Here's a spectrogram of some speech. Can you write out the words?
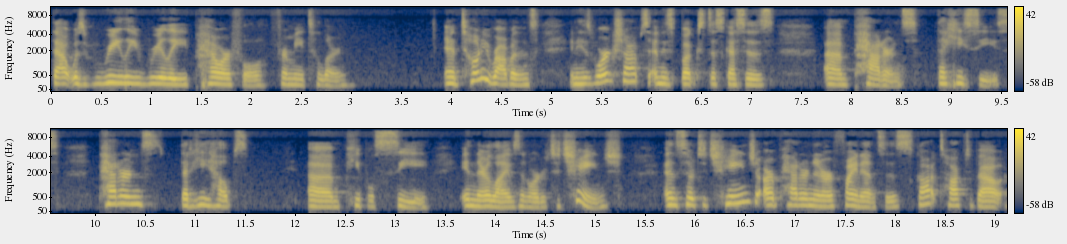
that was really, really powerful for me to learn. And Tony Robbins, in his workshops and his books, discusses um, patterns that he sees, patterns that he helps um, people see in their lives in order to change. And so, to change our pattern in our finances, Scott talked about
